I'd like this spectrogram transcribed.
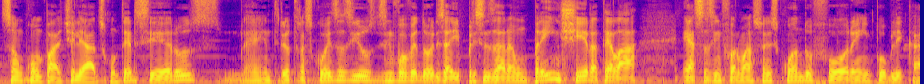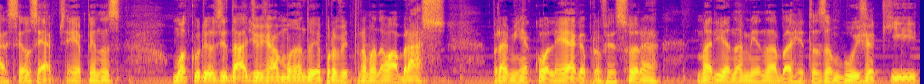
são compartilhados com terceiros, né, entre outras coisas, e os desenvolvedores aí precisarão preencher até lá essas informações quando forem publicar seus apps. É apenas uma curiosidade, eu já mando e aproveito para mandar um abraço para minha colega, professora Mariana Mena Barreto Zambuja, que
